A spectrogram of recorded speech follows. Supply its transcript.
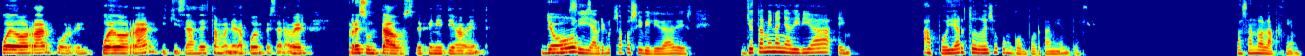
puedo ahorrar por el puedo ahorrar y quizás de esta manera puedo empezar a ver resultados definitivamente. Yo... Sí, abrirnos a posibilidades. Yo también añadiría apoyar todo eso con comportamientos, pasando a la acción.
